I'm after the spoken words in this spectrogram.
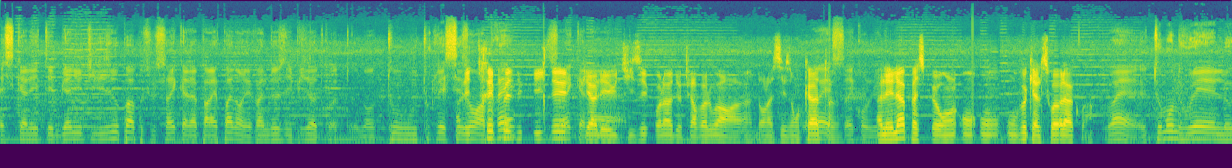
est-ce qu'elle a été bien utilisée ou pas? Parce que c'est vrai qu'elle apparaît pas dans les 22 épisodes, quoi. Dans tout- toutes les Elle saisons est très après. peu utilisée, puis qu'elle elle est a- utilisée voilà, de faire valoir euh, dans la saison 4. Ouais, c'est vrai qu'on lui- Elle est là parce qu'on on, veut qu'elle soit là, quoi. Ouais, tout le monde voulait Lois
